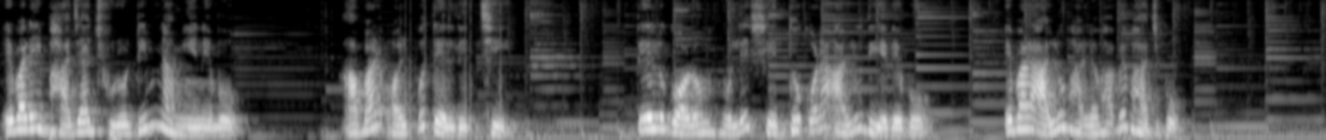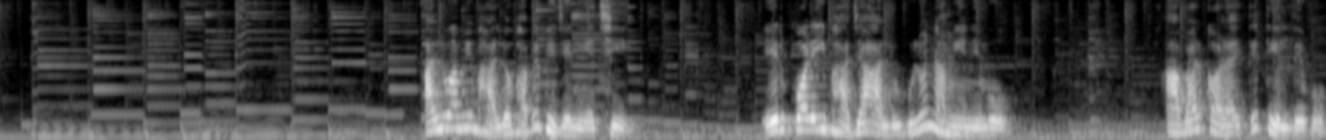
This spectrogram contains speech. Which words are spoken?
এবার এই ভাজা ঝুড়ো ডিম নামিয়ে নেব। আবার অল্প তেল দিচ্ছি। তেল গরম হলে সেদ্ধ করা আলু দিয়ে দেব। এবার আলু ভালোভাবে ভাজবো। আলু আমি ভালোভাবে ভেজে নিয়েছি। এরপর এই ভাজা আলুগুলো নামিয়ে নেব। আবার কড়াইতে তেল দেব।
